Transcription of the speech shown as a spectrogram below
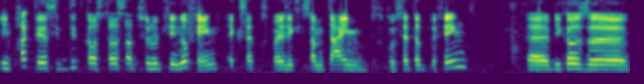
in practice, it did cost us absolutely nothing except basically some time to set up the things. Uh, because uh,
